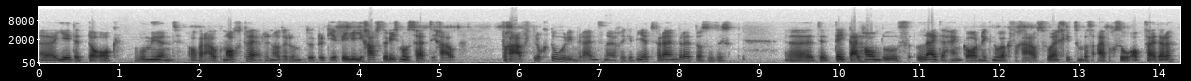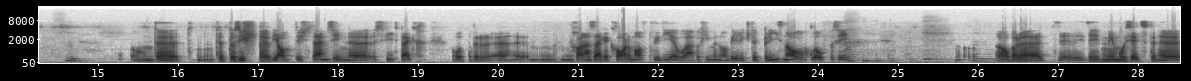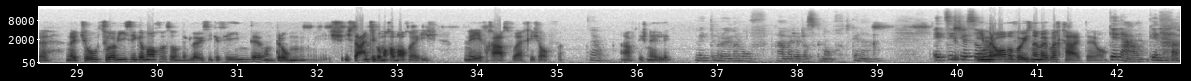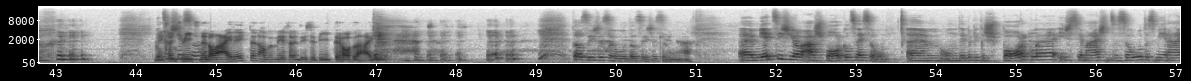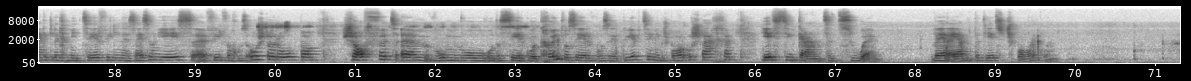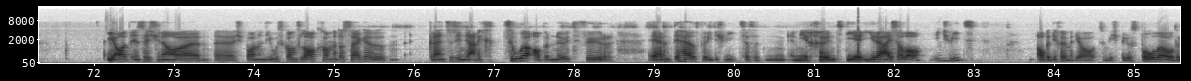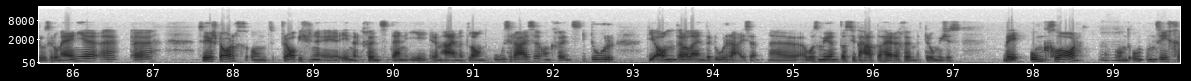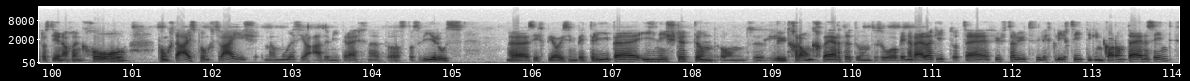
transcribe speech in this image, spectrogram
äh, jeden Tag, wo müssen aber auch gemacht werden. Oder? Und durch den vielen Einkaufstourismus hat sich auch die Verkaufsstruktur im grenznähen Gebiet verändert. Also das, äh, die Detailhandelsläden haben gar nicht genug Verkaufsfläche, um das einfach so abzufedern. Hm. Und äh, das ist, äh, ja, das ist in dem Sinne äh, ein Feedback oder äh, man kann auch sagen Karma für die, die einfach immer noch am billigsten Preis nachgelaufen sind. Aber äh, man muss jetzt äh, nicht Schuldzuweisungen machen, sondern Lösungen finden. Und darum ist, ist das Einzige, was man machen kann, ist mehr Verkaufsfläche schaffen. Ja. Auf die Schnelle. Mit dem Römerhof haben wir ja das gemacht, genau. Jetzt ist ja so, Im Rahmen von unseren Möglichkeiten, ja. Genau, genau. Wir können die Schweiz so. nicht allein retten, aber wir können unseren Beitrag leisten. das ist so, das ist so. Genau. Ähm, jetzt ist ja auch Spargelsaison. Ähm, und eben bei den Spargeln ist es ja meistens so, dass wir eigentlich mit sehr vielen Saisoniers, äh, vielfach aus Osteuropa, arbeiten, ähm, wo, wo, wo das sehr gut können, die sehr, wo sehr geübt sind im Spargelstechen. Jetzt sind die Grenzen zu. Wer erntet jetzt Spargel? Ja, es ist eine, eine spannende Ausgangslage, kann man das sagen. Die Grenzen sind ja eigentlich zu, aber nicht für Erntehelfer in der Schweiz. Also, wir können die einreisen lassen in die mhm. Schweiz. Aber die kommen ja zum Beispiel aus Polen oder aus Rumänien äh, äh sehr stark. Und die Frage ist äh, können sie dann in ihrem Heimatland ausreisen und können sie durch die anderen Länder durchreisen, äh, wo sie müssen, dass sie überhaupt hierher kommen. Darum ist es unklar, mhm. und unsicher, dass die nachher kommen. Punkt 1. Punkt 2 ist, man muss ja auch damit rechnen, dass das Virus äh, sich bei uns in Betrieben einnistet und, und Leute krank werden und so wie eine Welle gibt, wo 10, 15 Leute vielleicht gleichzeitig in Quarantäne sind.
